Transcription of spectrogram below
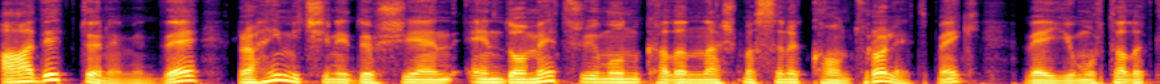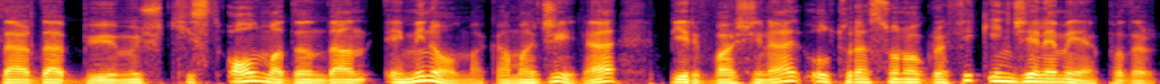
Adet döneminde rahim içini döşeyen endometriyumun kalınlaşmasını kontrol etmek ve yumurtalıklarda büyümüş kist olmadığından emin olmak amacıyla bir vajinal ultrasonografik inceleme yapılır.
